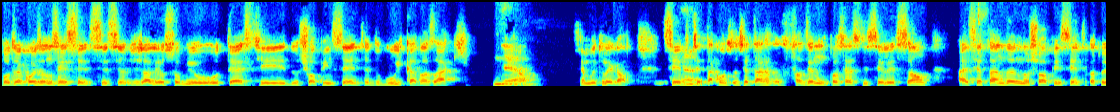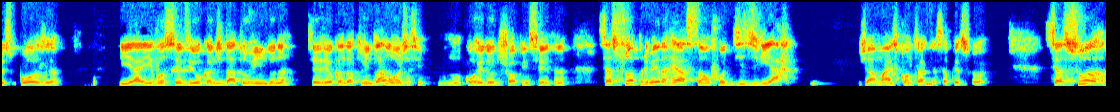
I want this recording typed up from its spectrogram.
Outra coisa, não sei se, se você já leu sobre o, o, teste do shopping center, do Gui Kawasaki. Não. Isso é muito legal. Você está você tá fazendo um processo de seleção, aí você está andando no shopping center com a tua esposa, e aí você vê o candidato vindo, né? Você vê o candidato vindo lá longe, assim, no corredor do shopping center, né? Se a sua primeira reação for desviar, jamais contrate essa pessoa. Se a sua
